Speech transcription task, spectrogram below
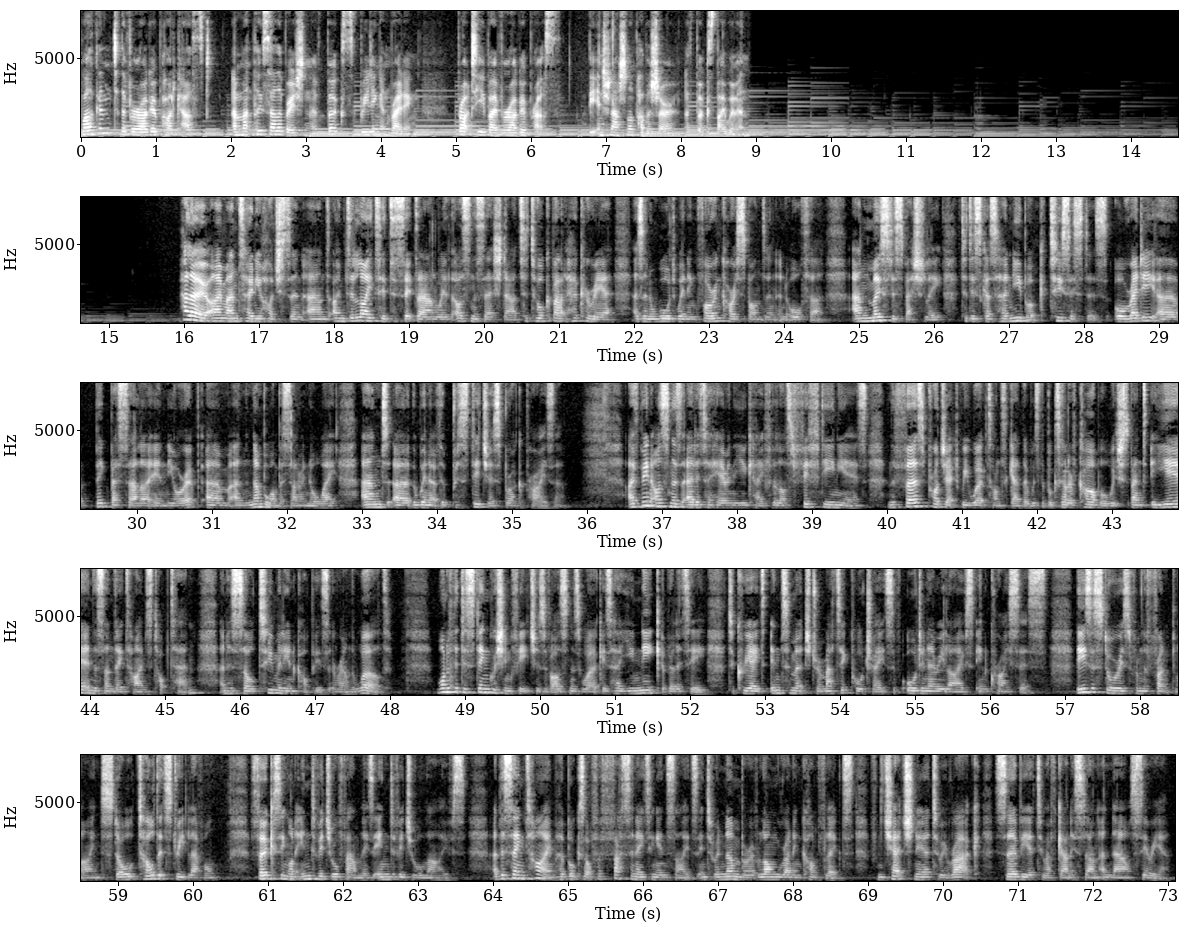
Welcome to the Virago Podcast, a monthly celebration of books, reading, and writing, brought to you by Virago Press, the international publisher of books by women. Hello, I'm Antonia Hodgson, and I'm delighted to sit down with Åsne Seierstad to talk about her career as an award winning foreign correspondent and author, and most especially to discuss her new book, Two Sisters, already a big bestseller in Europe um, and the number one bestseller in Norway, and uh, the winner of the prestigious Brage Prize. I've been Åsne's editor here in the UK for the last 15 years, and the first project we worked on together was The Bookseller of Kabul, which spent a year in the Sunday Times top 10 and has sold 2 million copies around the world. One of the distinguishing features of Åsne's work is her unique ability to create intimate, dramatic portraits of ordinary lives in crisis. These are stories from the front line, stole, told at street level, focusing on individual families, individual lives. At the same time, her books offer fascinating insights into a number of long running conflicts, from Chechnya to Iraq, Serbia to Afghanistan, and now Syria.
